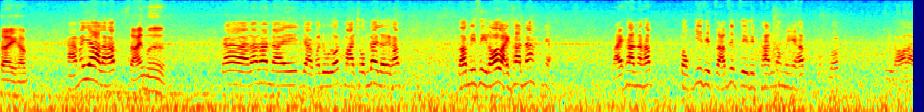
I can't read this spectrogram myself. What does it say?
ใช่ครับ หาไม่ยากแล้วครับ ซ้ายมือ ก็ถ้าท่านใดอยากมาดูรถมาชมได้เลยครับ เรามีสี่ล้อหลายคันนะเนี่ยหลายคันนะครับ ตก 20 30 40 คันต้องมีครับ รถสี่ล้อเรา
